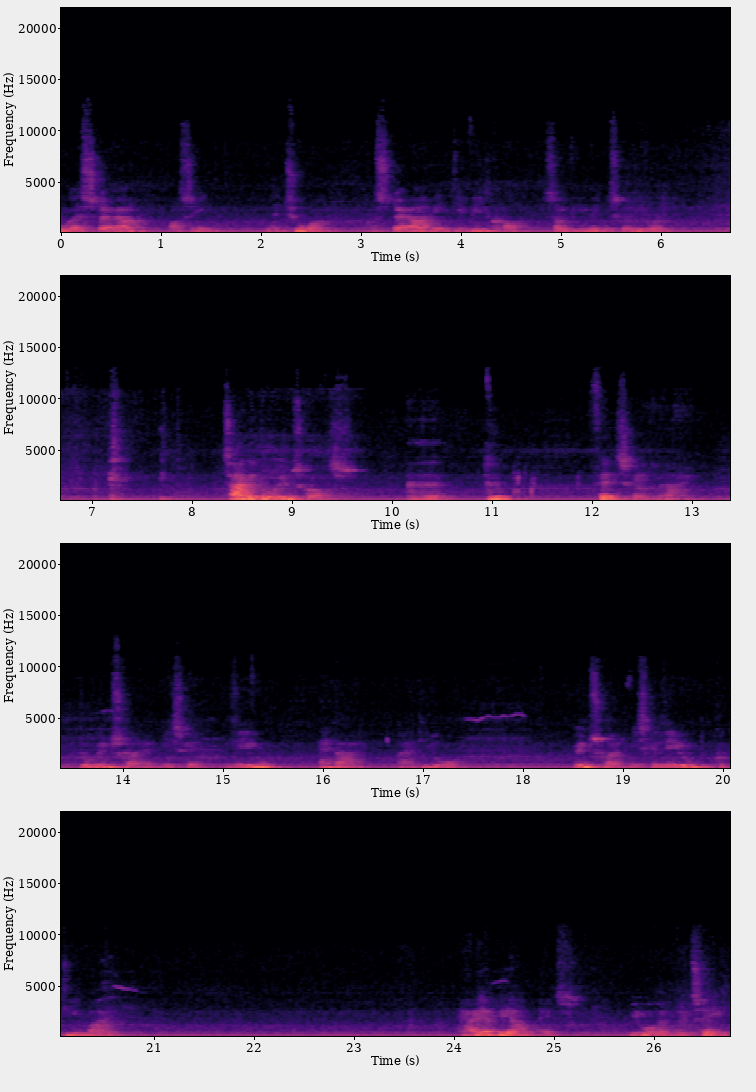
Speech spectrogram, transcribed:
du er større også end naturen og større end de vilkår, som vi mennesker lever i. Tak, at du ønsker os fællesskab med dig. Du ønsker, at vi skal leve af dig og af dit ord. Ønsker, at vi skal leve på din vej. Herre, jeg beder om, at vi må være modtagelige.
